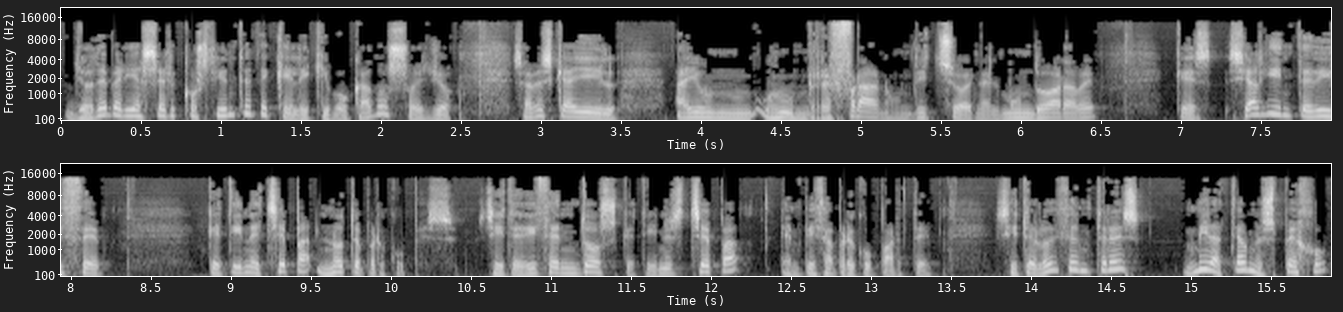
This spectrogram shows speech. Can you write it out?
yo debería ser consciente de que el equivocado soy yo. ¿Sabes que hay, hay un, un refrán, un dicho en el mundo árabe, que es, si alguien te dice que tiene chepa, no te preocupes. Si te dicen dos que tienes chepa, empieza a preocuparte. Si te lo dicen tres, mírate a un espejo,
